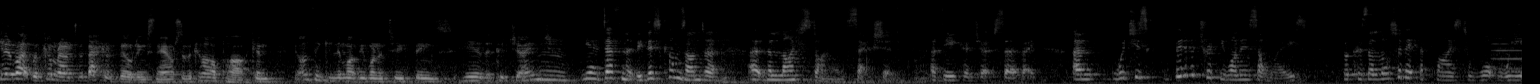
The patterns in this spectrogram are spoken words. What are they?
Okay, right, we've come around to the back of the buildings now, to the car park, and I'm thinking there might be one or two things here that could change. Mm, yeah, definitely. This comes under uh, the lifestyle section of the Eco Church survey, um, which is a bit of a tricky one in some ways because a lot of it applies to what we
